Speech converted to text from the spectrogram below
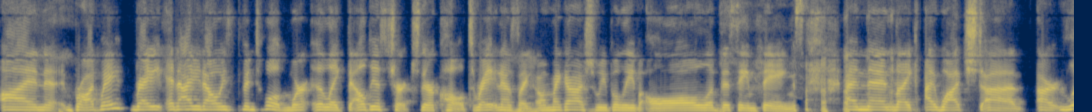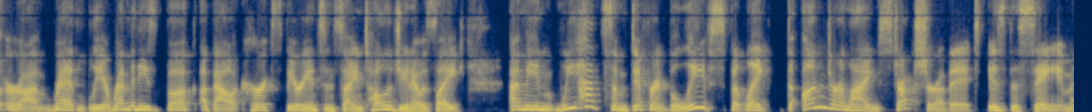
on Broadway, right? And I had always been told more like the LDS Church, they're a cult, right? And I was mm-hmm. like, oh my gosh, we believe all of the same things. and then like I watched uh, or, or um, read Leah Remini's book about her experience in Scientology, and I was like I mean, we had some different beliefs, but like the underlying structure of it is the same.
